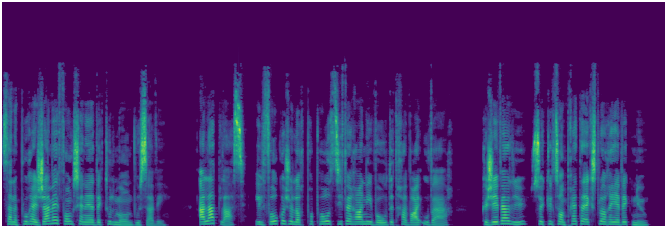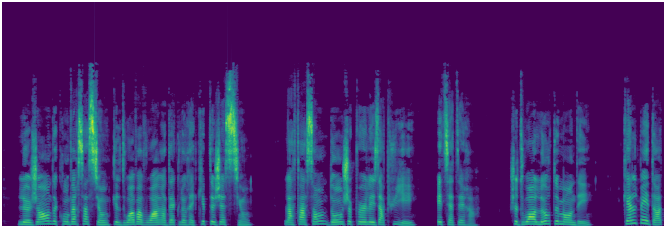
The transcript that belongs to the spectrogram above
Ça ne pourrait jamais fonctionner avec tout le monde, vous savez. À la place, il faut que je leur propose différents niveaux de travail ouverts, que j'évalue ce qu'ils sont prêts à explorer avec nous, le genre de conversation qu'ils doivent avoir avec leur équipe de gestion, la façon dont je peux les appuyer, etc. Je dois leur demander quelle méthode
